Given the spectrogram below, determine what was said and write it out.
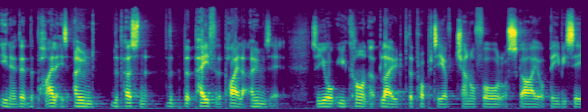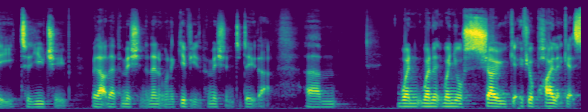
You know, the, the pilot is owned. The person that, paid for the pilot owns it. So you you can't upload the property of Channel Four or Sky or BBC to YouTube without their permission, and they're not going to give you the permission to do that. Um, when when when your show get, if your pilot gets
